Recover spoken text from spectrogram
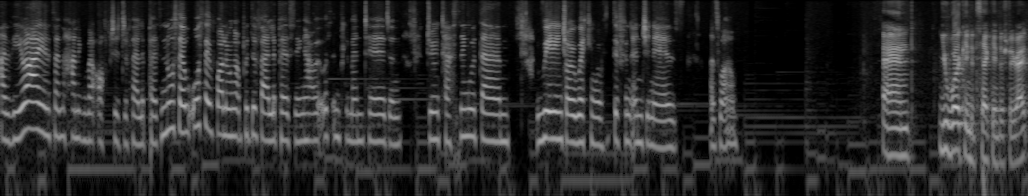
and the UI and then handing that off to developers and also also following up with developers, seeing how it was implemented and doing testing with them. I really enjoy working with different engineers as well. And you work in the tech industry, right?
